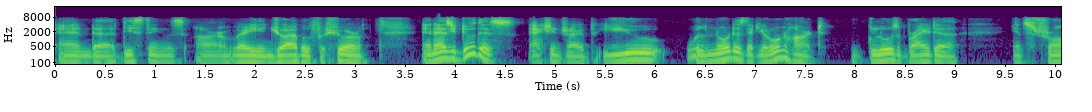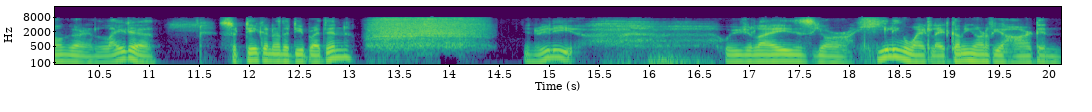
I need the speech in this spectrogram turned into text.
and uh, these things are very enjoyable for sure. And as you do this, Action Tribe, you will notice that your own heart glows brighter and stronger and lighter. So take another deep breath in and really visualize your healing white light coming out of your heart and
